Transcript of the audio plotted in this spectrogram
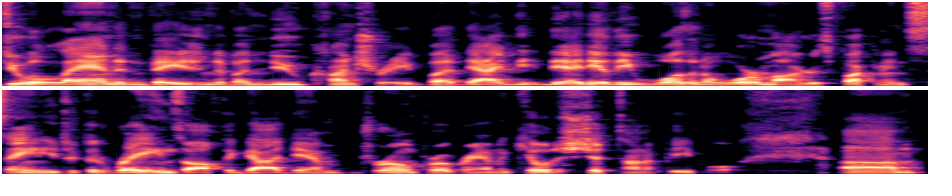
do a land invasion of a new country. But the idea, the idea that he wasn't a warmonger is fucking insane. He took the reins off the goddamn drone program and killed a shit ton of people. Um,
